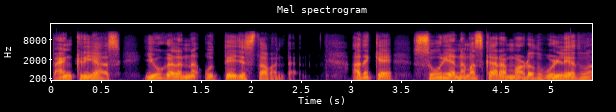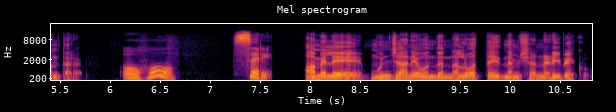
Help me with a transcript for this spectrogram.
ಪ್ಯಾಂಕ್ರಿಯಾಸ್ ಇವುಗಳನ್ನ ಉತ್ತೇಜಿಸ್ತಾವಂತೆ. ಅದಕ್ಕೆ ಸೂರ್ಯ ನಮಸ್ಕಾರ ಮಾಡೋದು ಒಳ್ಳೆಯದು ಅಂತಾರೆ. ಓಹೋ ಸರಿ. ಆಮೇಲೆ ಮುಂಜಾನೆ ಒಂದು ನಲವತ್ತೈದು ನಿಮಿಷ ನಡಿಬೇಕು.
